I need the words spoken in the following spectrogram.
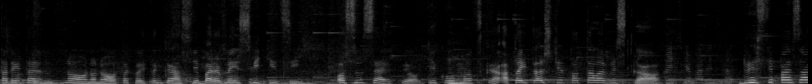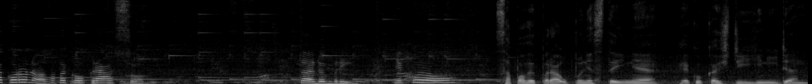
Tady ten, no, no, no, takový ten krásně barevný svítící. 800, jo, děkuji hmm. moc krát. A tady ta ještě ta televizka. 250 korun za takovou krásu. To je dobrý. Děkuju. Sapa vypadá úplně stejně jako každý jiný den.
